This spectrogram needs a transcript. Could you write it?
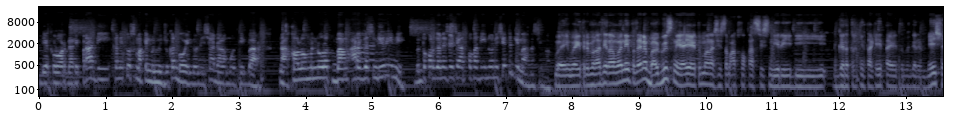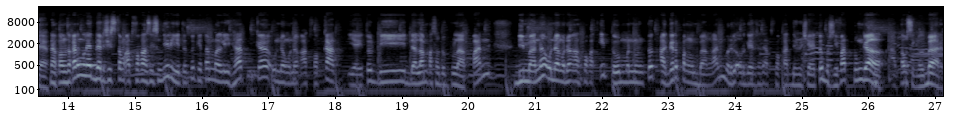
dia keluar dari Pradi, kan itu semakin menunjukkan bahwa Indonesia adalah multi bar. Nah, kalau menurut Bang Arga sendiri nih, bentuk organisasi advokat di Indonesia itu gimana sih, Bang? Baik, baik. Terima kasih Rama nih. Pertanyaannya bagus nih ya, yaitu mengenai sistem advokasi sendiri di negara tercinta kita, yaitu negara Indonesia. Nah, kalau misalkan ngelihat dari sistem advokasi sendiri, itu tuh kita melihat ke Undang-Undang Advokat, yaitu di dalam pasal 28, di mana Undang-Undang Advokat itu menuntut agar pengembangan model organisasi advokat di Indonesia itu bersifat tunggal atau single bar.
